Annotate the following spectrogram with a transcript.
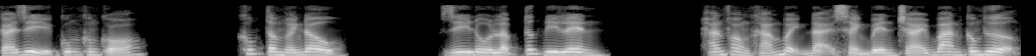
cái gì cũng không có. Khúc tâm đánh đâu? Di đồ lập tức đi lên. Hán phòng khám bệnh đại sảnh bên trái ban công thượng,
